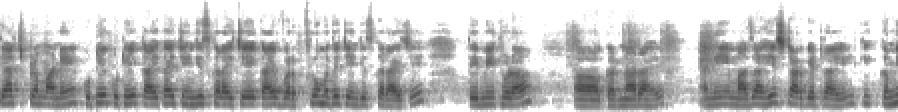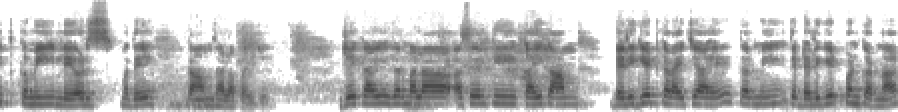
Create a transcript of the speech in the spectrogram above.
त्याचप्रमाणे कुठे कुठे काय काय चेंजेस करायचे काय वर्कफ्लोमध्ये चेंजेस करायचे ते मी थोडा करणार आहे. आणि माझा हेच टार्गेट राहील की कमीत कमी लेयर्समध्ये काम झाला पाहिजे. जे काही जर मला असेल की काही काम डेलिगेट करायचे आहे तर मी ते डेलिगेट पण करणार.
